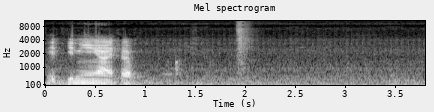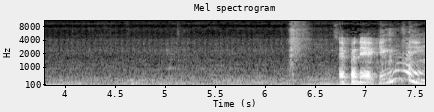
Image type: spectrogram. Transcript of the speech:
เห็ดกินง่ายๆครับใส่ปลาแดกง่ายๆ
